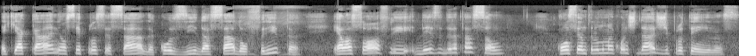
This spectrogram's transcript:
é que a carne, ao ser processada, cozida, assada ou frita, ela sofre desidratação, concentrando uma quantidade de proteínas.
